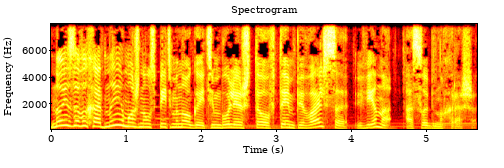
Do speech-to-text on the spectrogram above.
Но и за выходные можно успеть многое, тем более, что в темпе вальса Вена особенно хороша.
